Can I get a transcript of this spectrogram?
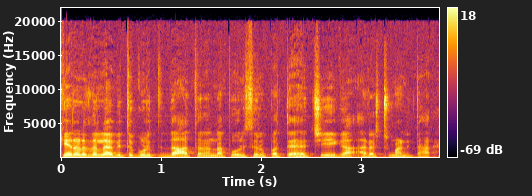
ಕೇರಳದಲ್ಲಿ ಅವಿತು ಕುಳಿತಿದ್ದ ಆತನನ್ನು ಪೊಲೀಸರು ಪತ್ತೆ ಹಚ್ಚಿ ಈಗ ಅರೆಸ್ಟ್ ಮಾಡಿದ್ದಾರೆ.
